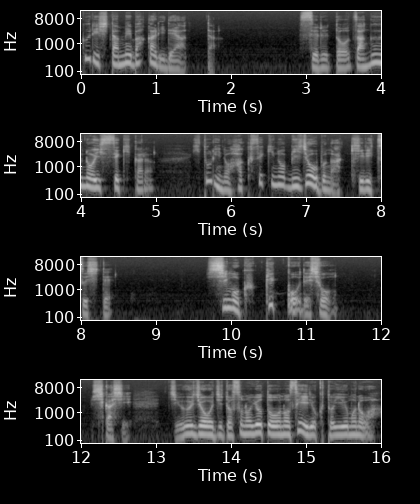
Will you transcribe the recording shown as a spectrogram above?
くりした目ばかりであったすると座宮の一席から一人の白石の美丈夫が起立して「至極結構でしょう」しかし十条寺とその与党の勢力というものは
